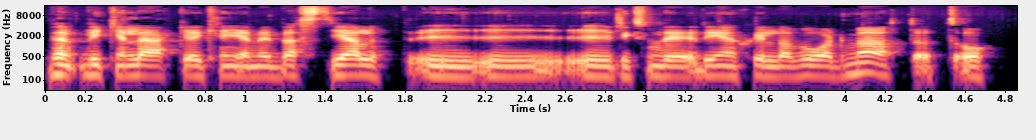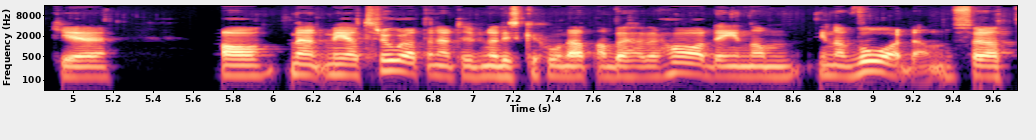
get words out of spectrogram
vem, vilken läkare kan ge mig bäst hjälp i, i, i liksom det, det enskilda vårdmötet. Och, eh, ja, men, men jag tror att den här typen av diskussioner att man behöver ha det inom, inom vården. För att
